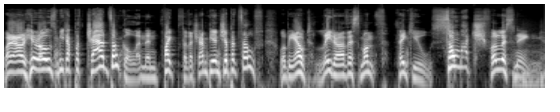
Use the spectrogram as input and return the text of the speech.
where our heroes meet up with Chad's uncle and then fight for the championship itself, will be out later this month. Thank you so much for listening.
